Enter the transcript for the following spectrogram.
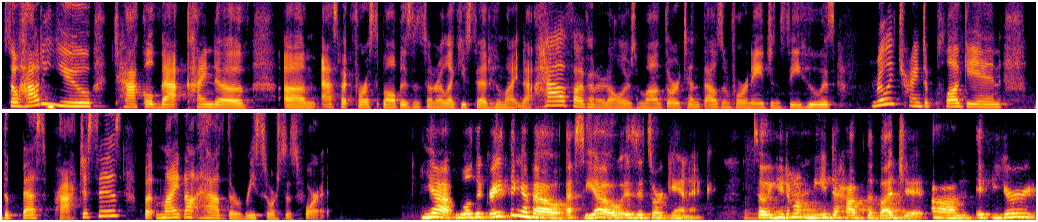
So, how do you tackle that kind of um, aspect for a small business owner, like you said, who might not have $500 a month or 10,000 for an agency, who is really trying to plug in the best practices, but might not have the resources for it? Yeah, well, the great thing about SEO is it's organic. So you don't need to have the budget. Um, if you're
